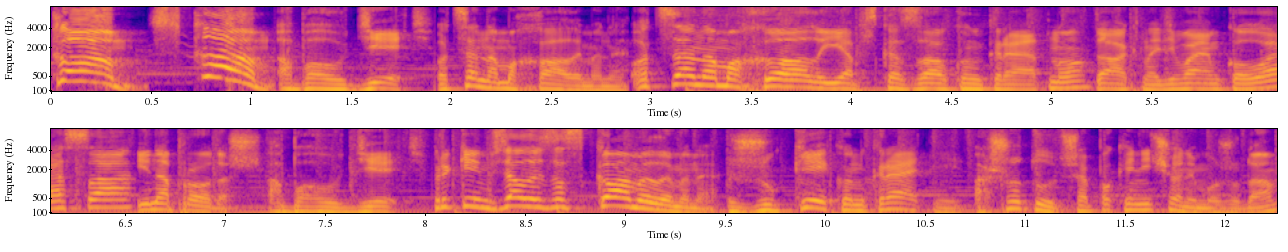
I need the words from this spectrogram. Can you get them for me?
Скам! Скам! Обалдеть! Оце намахали мене. Оце намахали, я б сказав конкретно. Так, надіваємо колеса і на продаж. Обалдеть. Прикинь, взяли заскамили мене. Жуки конкретні. А що тут? Ще поки нічого не можу, да?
